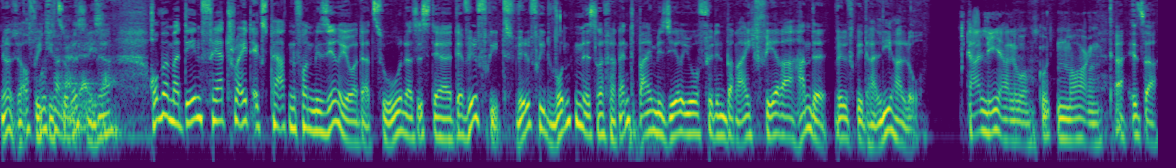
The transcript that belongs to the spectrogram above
Ja, ist ja auch wichtig zu wissen. Ja. Holen wir mal den Fairtrade-Experten von Miserio dazu. Das ist der, der Wilfried. Wilfried Wunden ist Referent bei Miserio für den Bereich fairer Handel. Wilfried, Hallihallo. Hallihallo, guten Morgen. Da ist er.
